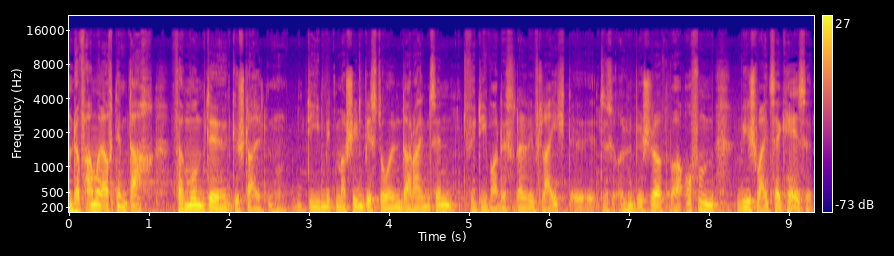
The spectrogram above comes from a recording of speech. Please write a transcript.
Und auf einmal auf dem Dach vermummte Gestalten, die mit Maschinenpistolen da rein sind. Für die war das relativ leicht. Äh, das Olympische Dorf war offen wie Schweizer Käse.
